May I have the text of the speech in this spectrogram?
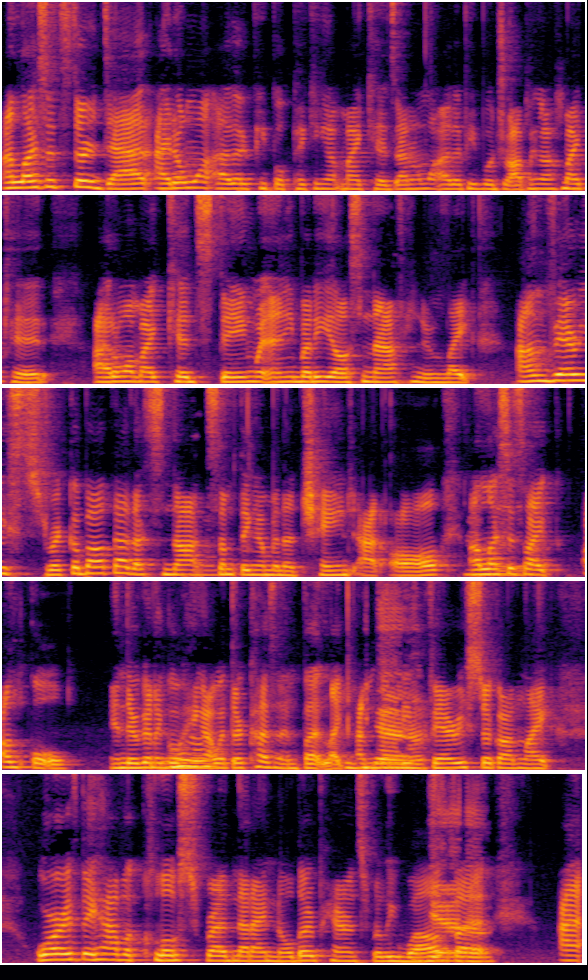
unless it's their dad. I don't want other people picking up my kids. I don't want other people dropping off my kid. I don't want my kids staying with anybody else in the afternoon. Like I'm very strict about that. That's not Mm-hmm. something I'm gonna change at all, unless it's like uncle and they're gonna go hang out with their cousin. But like I'm gonna Mm-hmm. Be very strict on like, or if they have a close friend that I know their parents really well, Yeah. but. I,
